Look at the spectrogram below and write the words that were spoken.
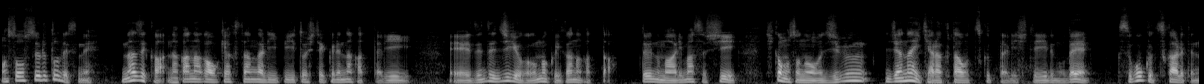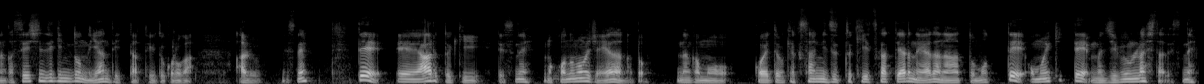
まあ、そうするとですねなぜかなかなかお客さんがリピートしてくれなかったり、えー、全然事業がうまくいかなかったというのもありますししかもその自分じゃないキャラクターを作ったりしているのですごく疲れてなんか精神的にどんどん病んでいったっていうところがあるんですね。で、えー、ある時ですね、まあ、このままじゃ嫌だなと。なんかもうこうやってお客さんにずっと気遣ってやるの嫌だなと思って思い切って、まあ、自分らしさですね。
